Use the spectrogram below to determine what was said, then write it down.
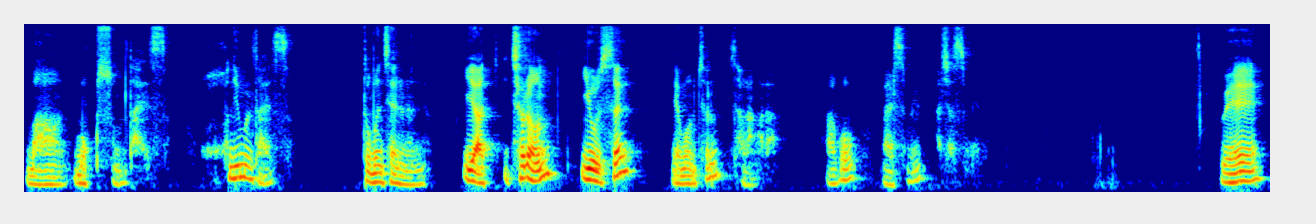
마음, 목숨 다했어. 온 힘을 다했어. 두 번째는 이처럼 이웃을 내 몸처럼 사랑하라. 라고 말씀을 하셨습니다. 왜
